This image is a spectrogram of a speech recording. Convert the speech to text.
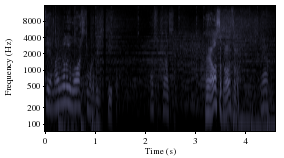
Damn, I really lost to one of these people. That's impressive. Hey, also both of them. Yeah.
